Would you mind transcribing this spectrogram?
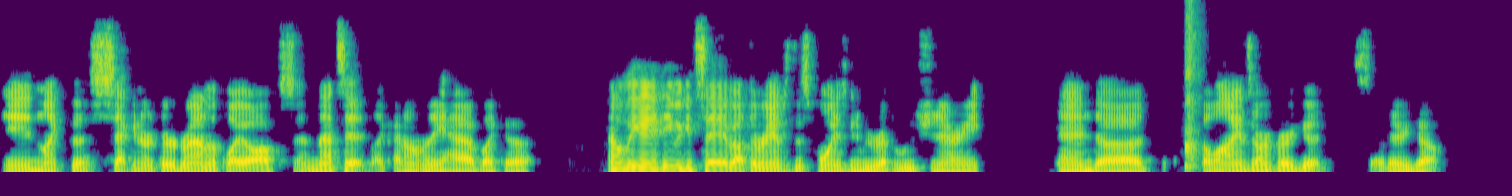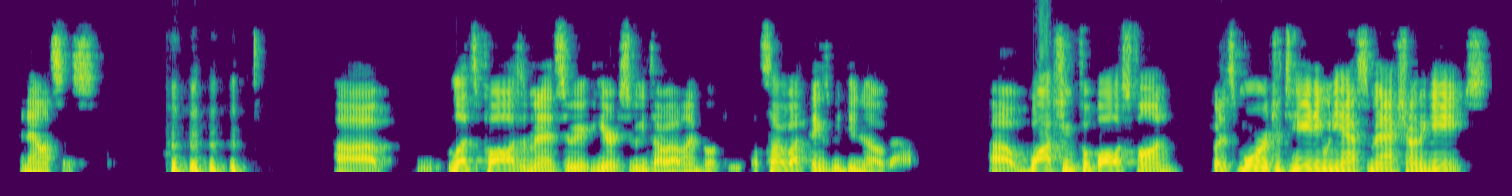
in like the second or third round of the playoffs, and that's it. Like, I don't really have like a, I don't think anything we can say about the Rams at this point is going to be revolutionary. And, uh, the Lions aren't very good. So there you go. Analysis. uh, let's pause a minute so we, here so we can talk about MyBookie. Let's talk about things we do know about. Uh, watching football is fun, but it's more entertaining when you have some action on the games.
